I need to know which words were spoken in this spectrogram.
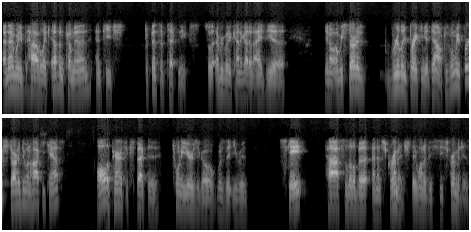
And then we'd have like Evan come in and teach defensive techniques so that everybody kind of got an idea you know, and we started really breaking it down because when we first started doing hockey camps, all the parents expected 20 years ago was that you would skate, pass a little bit, and then scrimmage. They wanted to see scrimmages.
